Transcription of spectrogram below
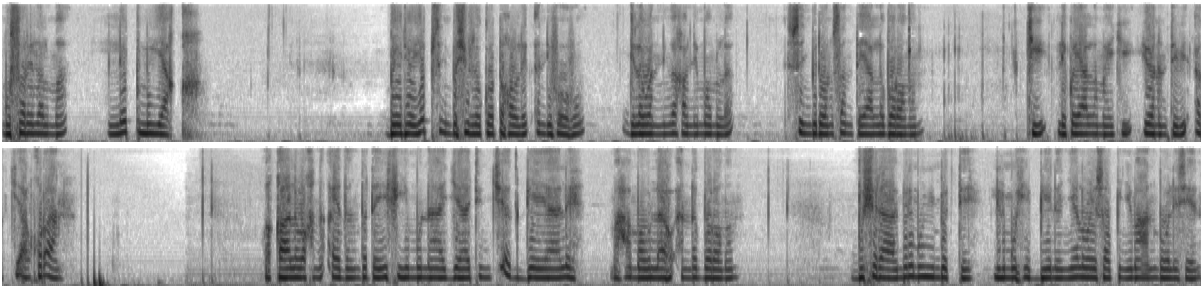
Mu sorilal ma lépp lu yooyu yépp sëñ Bachir la ko toxal rek andi foofu di la wan ni nga xam ne moom la sëñ bi doon sant yàlla boroomam ci li ko yàlla may ci yonante bi ak ci alquran wa qaala wax na aydan ba tey fii munajaatin ci ak déeyaale maxa mawlaahu ànd ak boroomam bushra mbir muy mbégte lil muhibbiina ñeel way sopp ñi ma an boole seen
